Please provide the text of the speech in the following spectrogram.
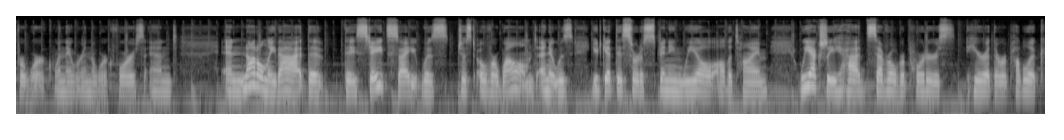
for work when they were in the workforce. And and not only that the the state site was just overwhelmed and it was you'd get this sort of spinning wheel all the time. We actually had several reporters here at the republic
